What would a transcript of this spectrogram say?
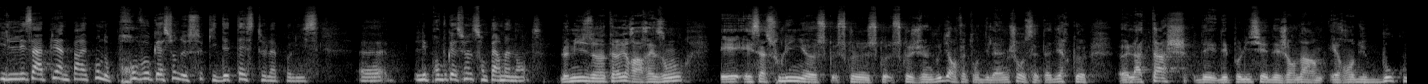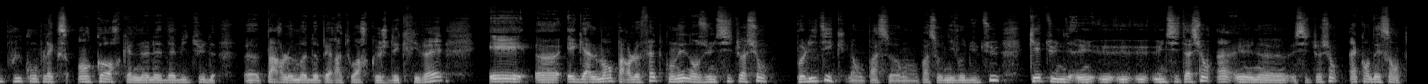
il les a appelés à ne pas répondre aux provocations de ceux qui détestent la police. Euh, les provocations, sont permanentes. Le ministre de l'Intérieur a raison et, ça souligne ce que, je viens de vous dire. En fait, on dit la même chose, c'est-à-dire que euh, la tâche des, policiers et des gendarmes est rendue beaucoup plus complexe encore qu'elle ne l'est d'habitude euh, par le mode opératoire que je décrivais et également par le fait qu'on est dans une situation politique, là on passe, au niveau du dessus, qui est une, situation incandescente.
